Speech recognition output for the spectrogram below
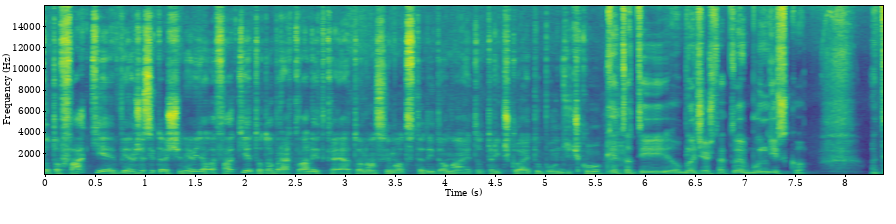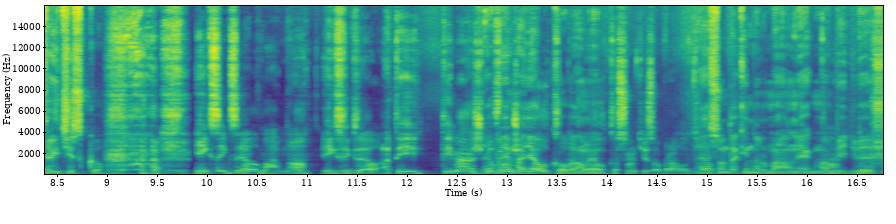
toto fakt je, viem, že si to ešte nevidel, ale fakt je to dobrá kvalitka, ja to nosím odvtedy doma, je to tričko, aj tú bundičku. Keď to ty oblečieš, tak to je bundisko. A tričisko. XXL mám, no. XXL. A ty, ty máš, ja dúfam, že Elko, lebo Elko som ti zobral. Ja som taký normálny, jak mám no, byť, vieš.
